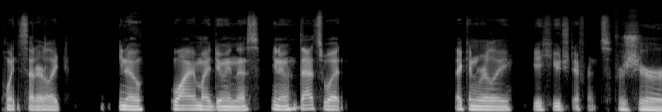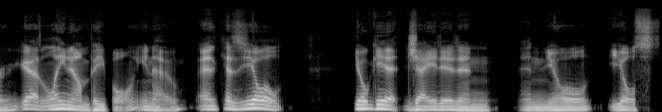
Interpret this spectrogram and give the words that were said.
points that are like, you know, why am I doing this? You know, that's what that can really be a huge difference. For sure. Yeah, lean on people, you know, and because you'll you'll get jaded and and you'll you'll s-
